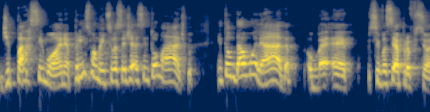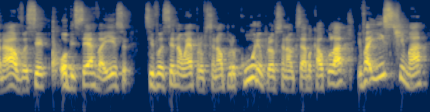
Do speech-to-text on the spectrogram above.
de parcimônia, principalmente se você já é sintomático. Então dá uma olhada. É, se você é profissional, você observa isso. Se você não é profissional, procure um profissional que saiba calcular e vai estimar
